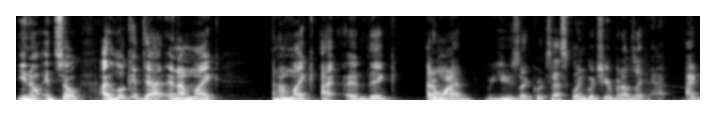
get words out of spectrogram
you know. And so I look at that and I'm like, and I'm like, I, I'm like, I don't want to use like grotesque language here, but I was like, I, I,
